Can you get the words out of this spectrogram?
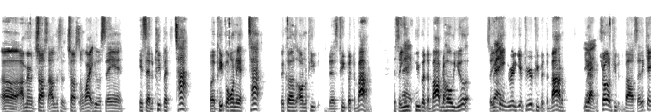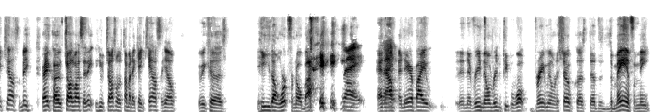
Uh, I remember Charleston. I listened to Charleston White. He was saying he said the people at the top, but people only at the top because on the people there's people at the bottom. And so right. you need people at the bottom to hold you up. So you right. can't really get pure people at the bottom. You got control the people at the bottom. So they can't cancel me, right? Because Charles White said they, he, Charles was talking about they can't cancel him because he don't work for nobody. right. and right. I and everybody and the reason the only reason people won't bring me on the show because the, the demand for me,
